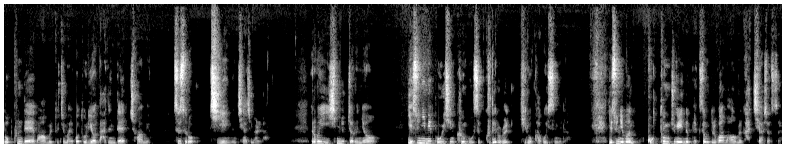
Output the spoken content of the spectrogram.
높은 데에 마음을 두지 말고 도리어 낮은 데 처하며 스스로 지혜 있는 체 하지 말라. 여러분, 이 16절은요, 예수님이 보이신 그 모습 그대로를 기록하고 있습니다. 예수님은 고통 중에 있는 백성들과 마음을 같이 하셨어요.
